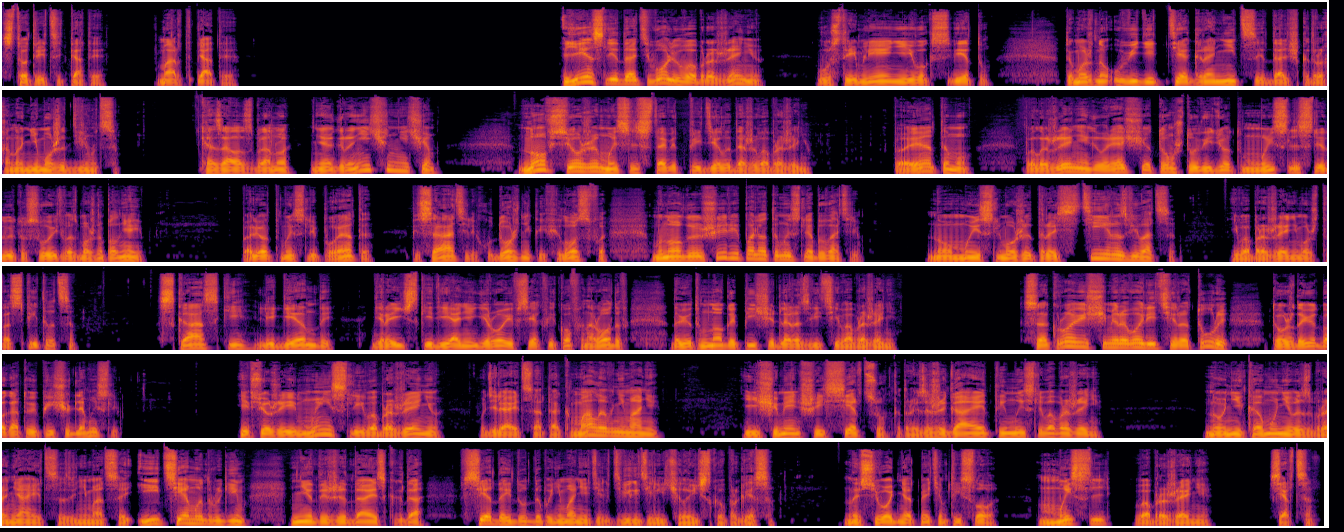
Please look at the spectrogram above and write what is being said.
135. Март 5. Если дать волю воображению в устремлении его к свету, то можно увидеть те границы, дальше которых оно не может двинуться. Казалось бы, оно не ограничено ничем, но все же мысль ставит пределы даже воображению. Поэтому положение, говорящее о том, что ведет мысль, следует усвоить, возможно, полнее. Полет мысли поэта, писателя, художника и философа много шире полета мысли обывателя. Но мысль может расти и развиваться, и воображение может воспитываться. Сказки, легенды, героические деяния героев всех веков и народов дают много пищи для развития воображения. Сокровища мировой литературы тоже дают богатую пищу для мысли. И все же и мысли, и воображению уделяется так мало внимания, и еще меньше сердцу, которое зажигает и мысли воображения. Но никому не возбраняется заниматься и тем, и другим, не дожидаясь, когда все дойдут до понимания этих двигателей человеческого прогресса. На сегодня отметим три слова — мысль, воображение, сердце.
